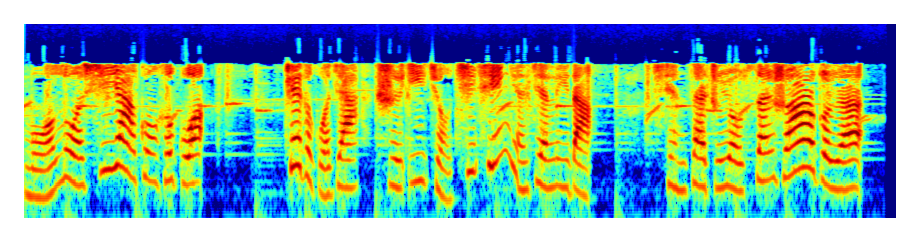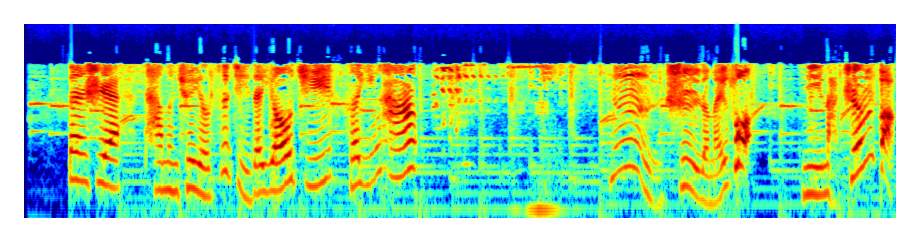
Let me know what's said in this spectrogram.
摩洛西亚共和国。这个国家是一九七七年建立的，现在只有三十二个人，但是他们却有自己的邮局和银行。嗯，是的，没错，妮娜真棒。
